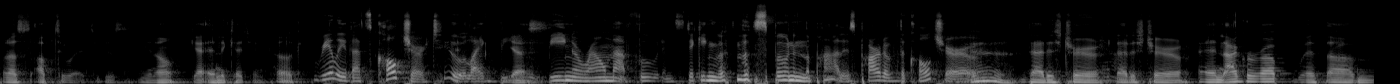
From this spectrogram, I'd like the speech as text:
put us up to it to just you know get in the kitchen, cook. Really, that's culture too. Like being, Yes. being around that food and sticking the, the spoon in the pot is part of the culture. yeah. That is true. Yeah. That is true. And I grew up with um,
